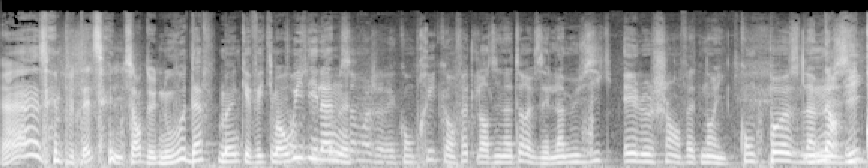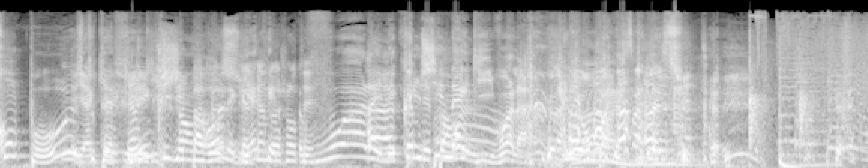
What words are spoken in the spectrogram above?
Ah, c'est peut-être c'est une sorte de nouveau Daft Punk effectivement. oui, Attends, Dylan. Comme ça, moi j'avais compris qu'en fait l'ordinateur il faisait la musique et le chant. En fait, non, il compose la non, il musique. compose. Il y a tout à quelqu'un fait. qui écrit des paroles et quelqu'un Il doit chanter. Voilà, Ah, il écrit comme chez paroles. Nagui, voilà. Allez, on passe à la suite.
